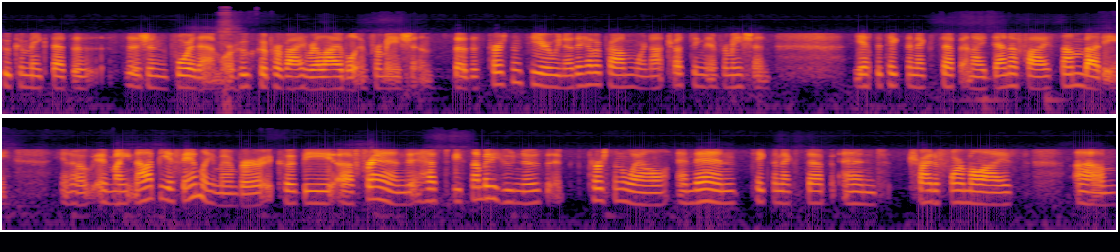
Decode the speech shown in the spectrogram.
who can make that decision for them or who could provide reliable information. So this person's here, we know they have a problem, we're not trusting the information. You have to take the next step and identify somebody. You know, it might not be a family member, it could be a friend. It has to be somebody who knows the person well, and then take the next step and try to formalize um,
